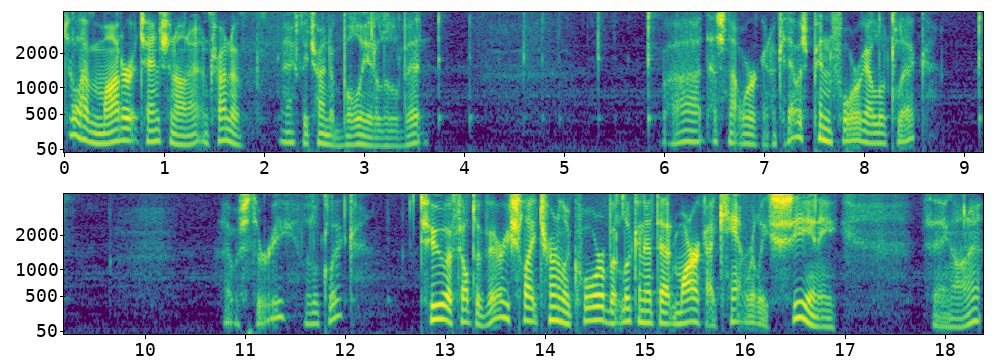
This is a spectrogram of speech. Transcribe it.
Still have moderate tension on it. I'm trying to actually trying to bully it a little bit. But that's not working. Okay, that was pin four. Got a little click. That was three. Little click. Two, I felt a very slight turn on the core, but looking at that mark, I can't really see anything on it.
